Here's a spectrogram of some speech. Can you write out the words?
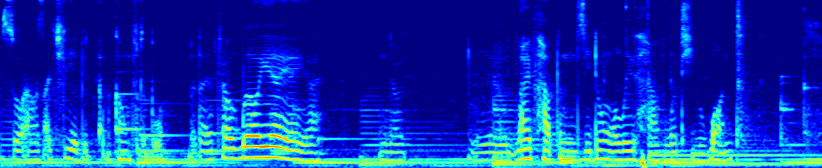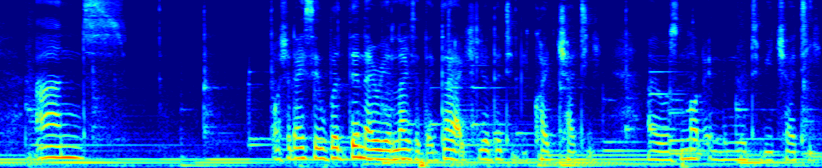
so I was actually a bit uncomfortable. But I felt, well, yeah, yeah, yeah, you know, you know, life happens. You don't always have what you want, and or should I say, but then I realized that the guy actually wanted to be quite chatty. I was not in the mood to be chatty,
